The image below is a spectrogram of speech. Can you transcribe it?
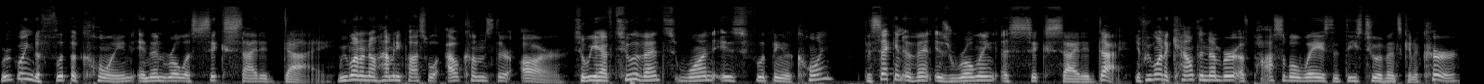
we're going to flip a coin and then roll a six-sided die. We want to know how many possible outcomes there are. So we have two events. One is flipping a coin. The second event is rolling a six-sided die. If we want to count the number of possible ways that these two events can occur,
